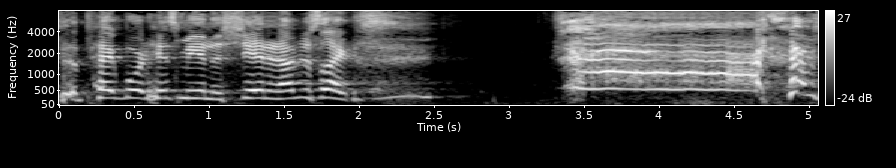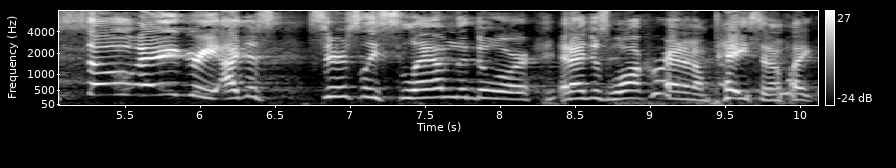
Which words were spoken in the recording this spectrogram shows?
the pegboard hits me in the shin, and I'm just like, ah! I'm so angry. I just seriously slam the door and I just walk around and I'm pacing. I'm like,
